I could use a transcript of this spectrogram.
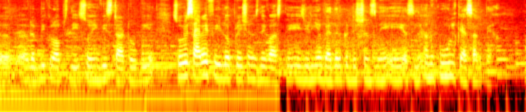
ਰੱਬੀ ਕ੍ਰੌਪਸ ਦੀ ਸੋਇੰਗ ਵੀ ਸਟਾਰਟ ਹੋ ਗਈ ਹੈ। ਸੋ ਇਹ ਸਾਰੇ ਫੀਲਡ ਆਪਰੇਸ਼ਨਸ ਦੇ ਵਾਸਤੇ ਇਹ ਜਿਹੜੀਆਂ ਵੈਦਰ ਕੰਡੀਸ਼ਨਸ ਨੇ, ਇਹ ਅਸੀਂ ਅਨੁਕੂਲ ਕਹਿ ਸਕਦੇ ਹਾਂ।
